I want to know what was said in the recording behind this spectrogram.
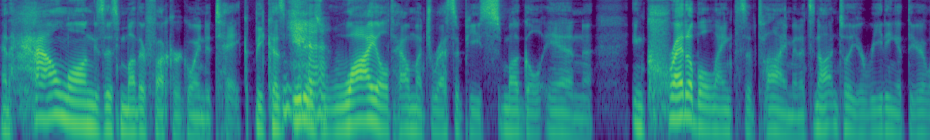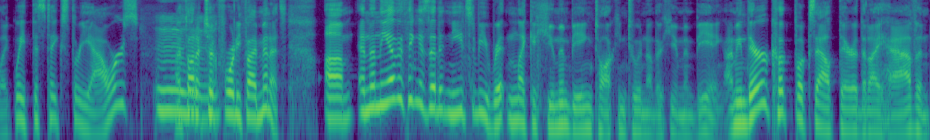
And how long is this motherfucker going to take? Because it is wild how much recipes smuggle in incredible lengths of time. And it's not until you're reading it that you're like, wait, this takes three hours? I thought it took 45 minutes. Um, and then the other thing is that it needs to be written like a human being talking to another human being. I mean, there are cookbooks out there that I have and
